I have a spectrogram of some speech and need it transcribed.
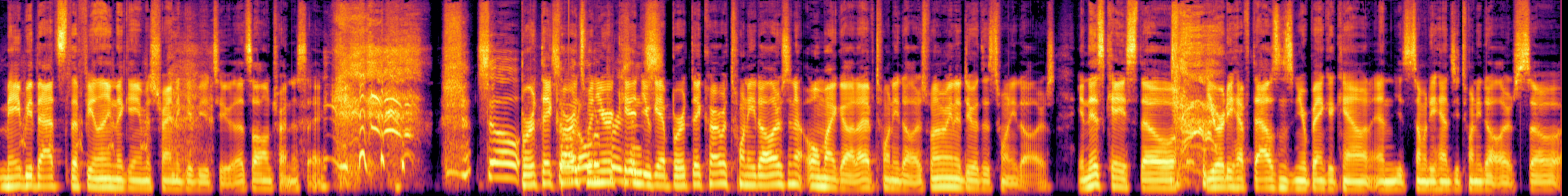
maybe that's the feeling the game is trying to give you too. That's all I'm trying to say. so Birthday so cards when you're a kid, you get birthday card with twenty dollars in it. Oh my god, I have twenty dollars. What am I gonna do with this twenty dollars? In this case, though, you already have thousands in your bank account, and somebody hands you twenty dollars. So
